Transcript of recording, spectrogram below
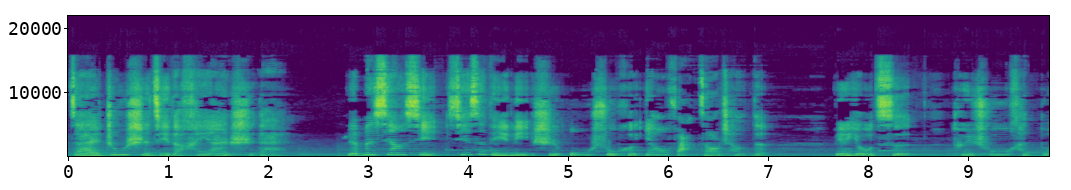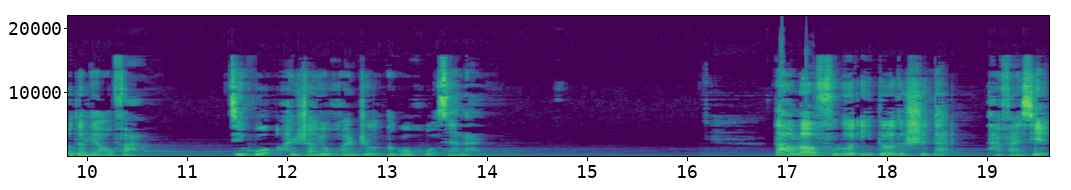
在中世纪的黑暗时代，人们相信歇斯底里是巫术和妖法造成的，并由此推出很多的疗法，结果很少有患者能够活下来。到了弗洛伊德的时代，他发现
